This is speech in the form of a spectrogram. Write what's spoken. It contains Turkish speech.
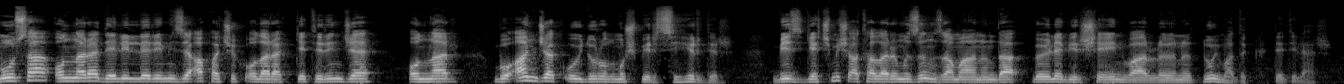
Musa onlara delillerimizi apaçık olarak getirince onlar bu ancak uydurulmuş bir sihirdir. Biz geçmiş atalarımızın zamanında böyle bir şeyin varlığını duymadık dediler.''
